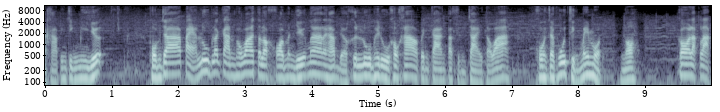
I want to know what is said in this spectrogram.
นะครับจริง ๆ มีเยอะผมจะแปะรูปแล้วกันเพราะว่าตัวละครมันเยอะมากนะครับ เดี๋ยวขึ้นรูปให้ดูคร่าวๆ เป็นการตัดสินใจแต่ว่าคงจะพูดถึงไม่หมดเนาะ ก็หลัก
